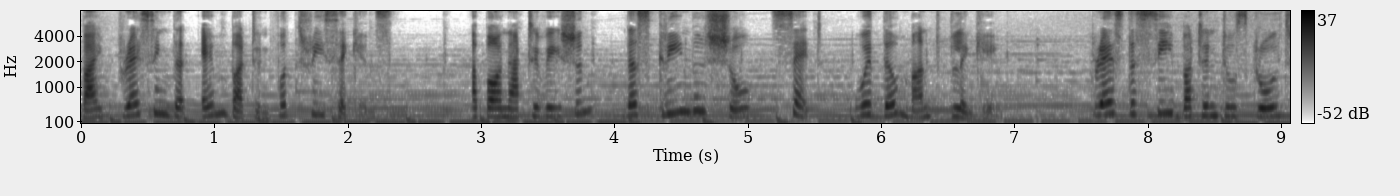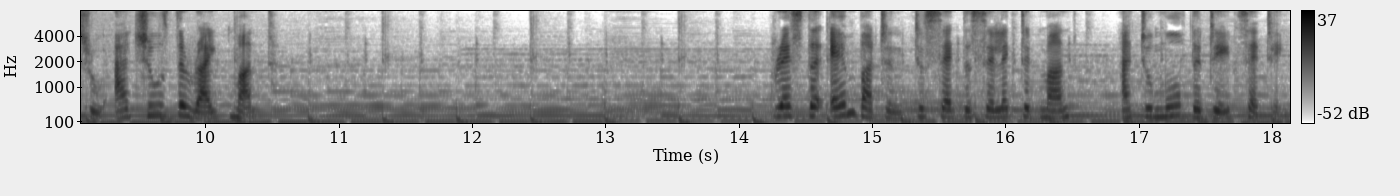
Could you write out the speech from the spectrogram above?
by pressing the M button for 3 seconds. Upon activation, the screen will show set with the month blinking. Press the C button to scroll through and choose the right month. Press the M button to set the selected month and to move the date setting.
